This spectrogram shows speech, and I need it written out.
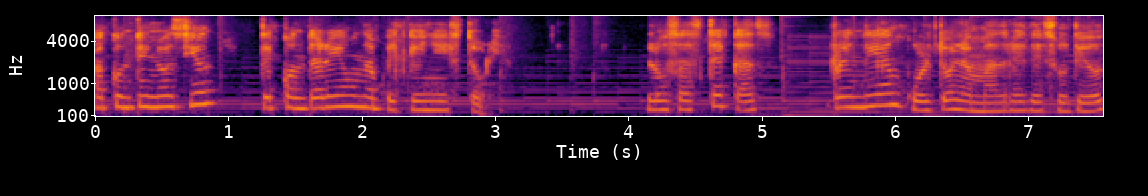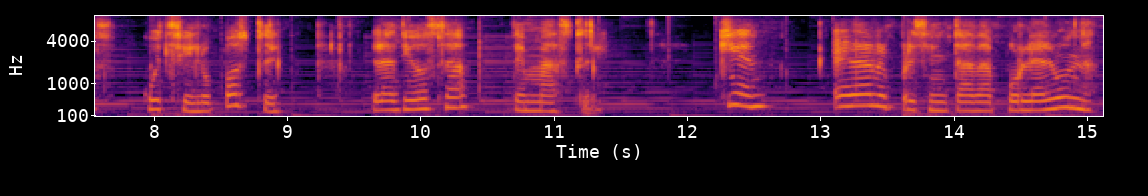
A continuación, te contaré una pequeña historia. Los aztecas rendían culto a la madre de su dios Huitzilopochtli, la diosa de Mastli, quien era representada por la luna.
